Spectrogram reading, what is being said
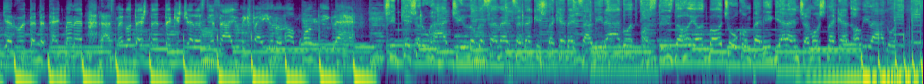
Egy erőltetett hegymenet Rázd meg a testet, te kis cseresztje szájú Míg feljön a nap, addig lehet. Csipkés a ruhád, csillog a szemed Szedek is neked egy szál virágot. Azt tűzd a hajadba, a csókon pedig jelentse most neked a világot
